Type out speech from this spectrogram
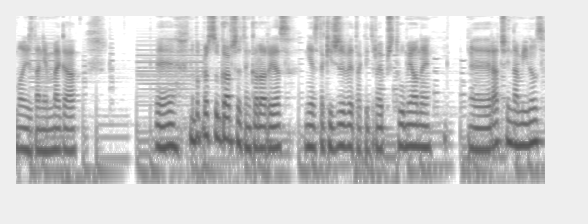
moim zdaniem mega no po prostu gorszy ten kolor jest. Nie jest taki żywy, taki trochę przytłumiony. E, Raczej na minus.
